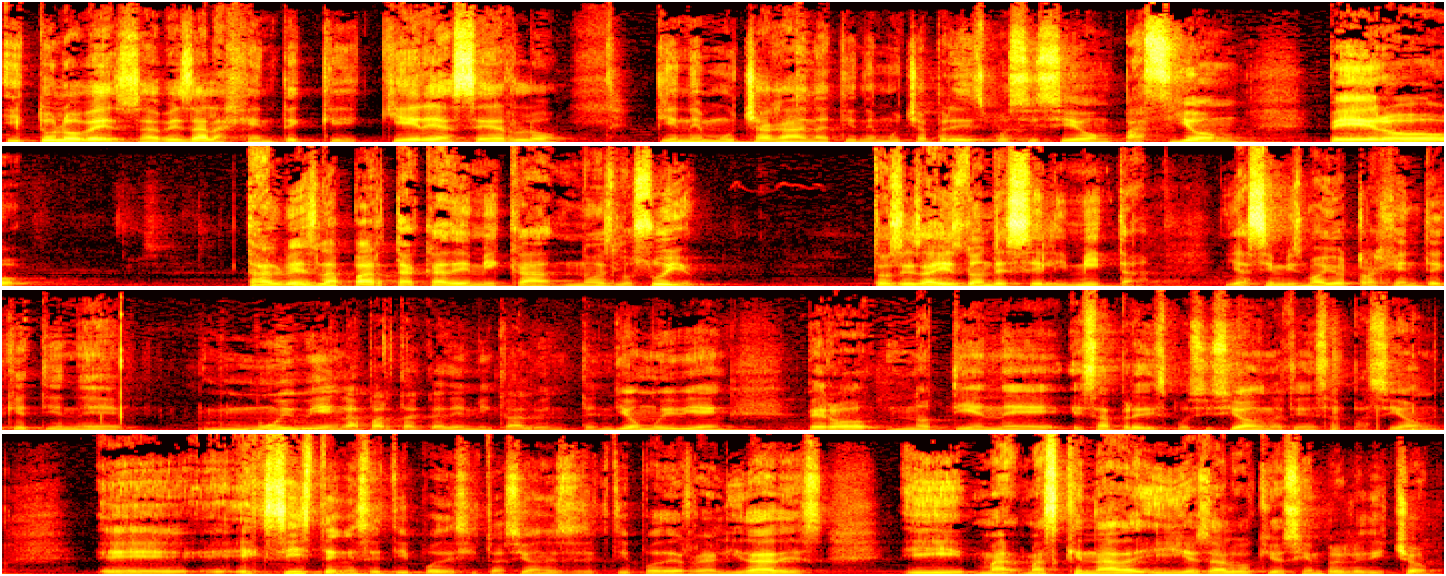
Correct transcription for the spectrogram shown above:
y tú lo ves, sabes a la gente que quiere hacerlo, tiene mucha gana, tiene mucha predisposición, pasión, pero tal vez la parte académica no es lo suyo. Entonces ahí es donde se limita. Y asimismo hay otra gente que tiene muy bien la parte académica, lo entendió muy bien, pero no tiene esa predisposición, no tiene esa pasión. Eh, existen ese tipo de situaciones, ese tipo de realidades y más, que nada, y es algo que yo siempre le he dicho,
